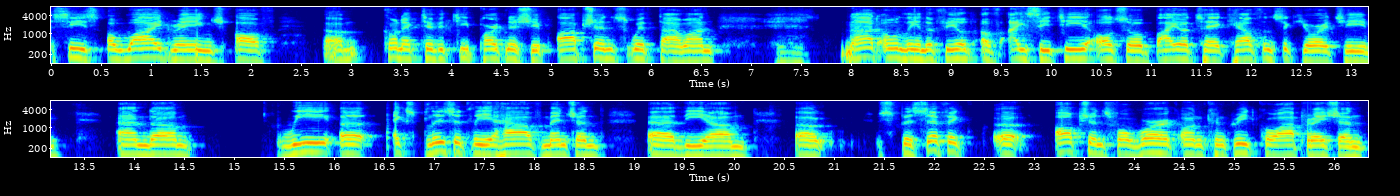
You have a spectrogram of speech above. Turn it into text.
sees a wide range of um, connectivity partnership options with Taiwan, not only in the field of ICT, also biotech, health and security. And um, we uh, explicitly have mentioned uh, the um, uh, specific uh, options for work on concrete cooperation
